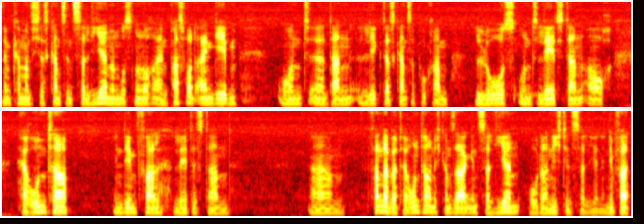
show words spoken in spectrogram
dann kann man sich das Ganze installieren und muss nur noch ein Passwort eingeben und äh, dann legt das ganze Programm los und lädt dann auch herunter. In dem Fall lädt es dann ähm, Thunderbird herunter und ich kann sagen installieren oder nicht installieren. In dem Fall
